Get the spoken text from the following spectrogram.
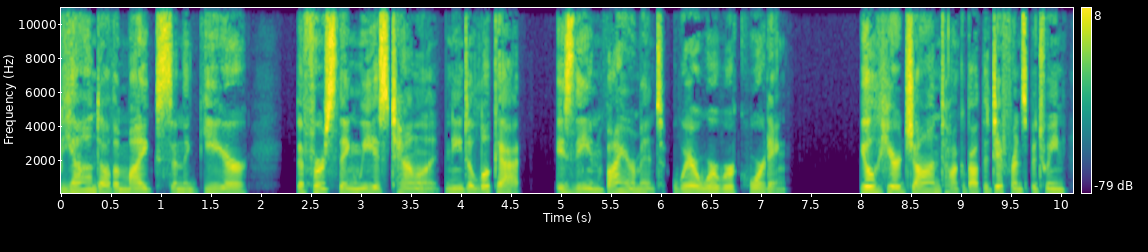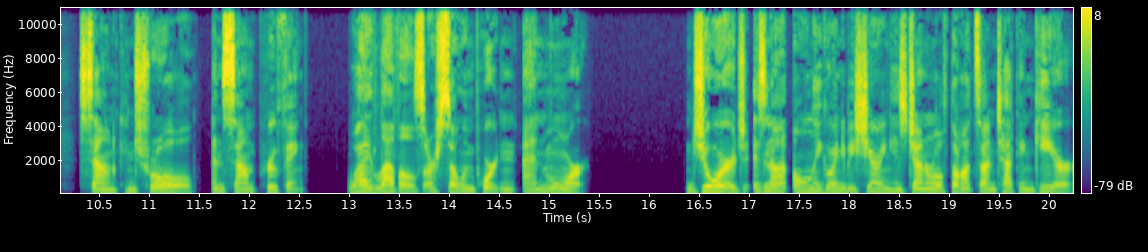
Beyond all the mics and the gear, the first thing we as talent need to look at is the environment where we're recording. You'll hear John talk about the difference between sound control and soundproofing, why levels are so important, and more. George is not only going to be sharing his general thoughts on tech and gear,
